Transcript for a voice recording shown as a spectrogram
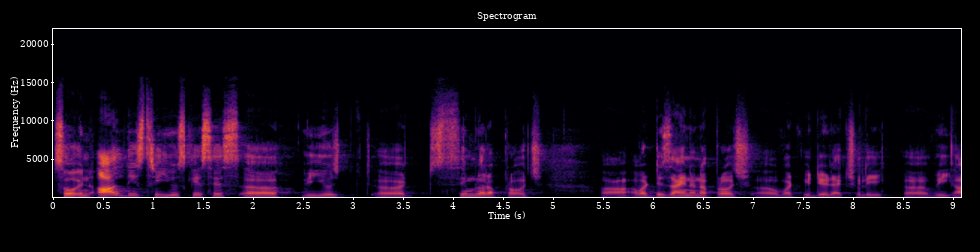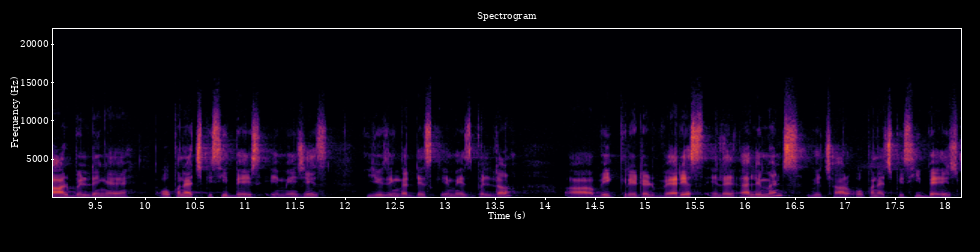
So in all these three use cases, uh, we used a similar approach. Uh, our design and approach, uh, what we did actually, uh, we are building a open HPC based images using the disk image builder. We created various ele elements which are open HPC based.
